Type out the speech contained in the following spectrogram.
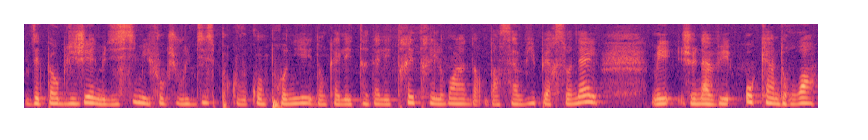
vous n'êtes pas obligé. Elle me dit si, mais il faut que je vous le dise pour que vous compreniez. Donc elle est allée très très loin dans, sa vie personnelle, mais je n'avais aucun droit,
